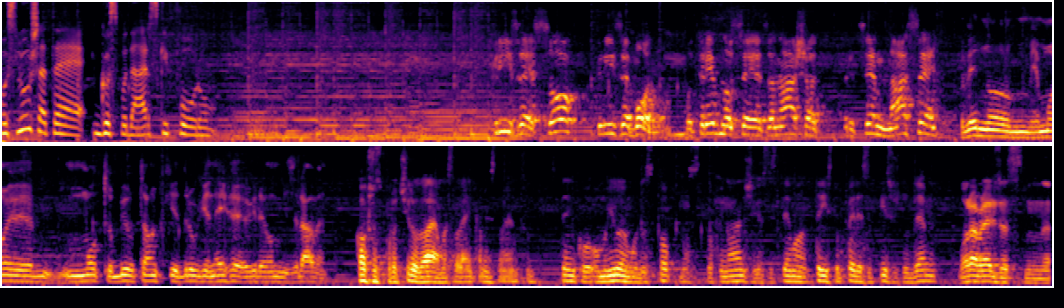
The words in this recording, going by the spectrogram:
Poslušate gospodarski forum. Krize so, krize bodo. Potrebno se je zanašati predvsem na sebe. Vedno je moj moto bil tam, kjer drugi nehajo, gremo mi zraven. Kakšno sporočilo dajemo slovenkam in slovencem? S tem, ko omejujemo dostopnost do finančnega sistema 350 tisoč ljudem. Moram reči, da sem uh,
